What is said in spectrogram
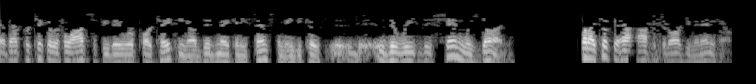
Yeah, that particular philosophy they were partaking of didn't make any sense to me because uh, the the, the sin was done. But I took the opposite argument anyhow.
